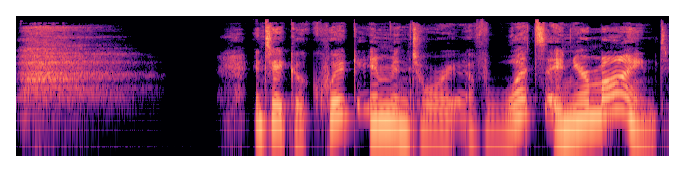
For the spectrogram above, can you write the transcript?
and take a quick inventory of what's in your mind.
